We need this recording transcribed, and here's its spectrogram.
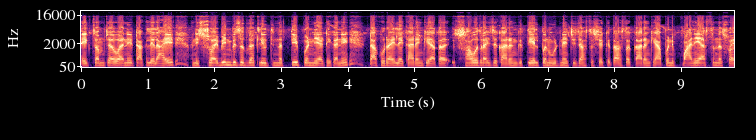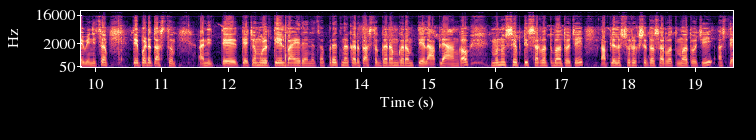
एक चमचा वाने टाकलेला आहे आणि सोयाबीन भिजत घातली होती ना ती पण या ठिकाणी टाकू राहिले. कारण की आता सावध राहायचं कारण की तेल पण उडण्याची जास्त शक्यता असतं. कारण की आपण पाणी असतं ना सोयाबीनीचं ते पडत असतं. आणि ते त्याच्यामुळे तेल बाहेर येण्याचा प्रयत्न करत असतं. गरम गरम तेल आपल्या अंगावर. म्हणून सेफ्टी सर्वात महत्त्वाची आपल्याला सुरक्षता सर्वात महत्त्वाची असते.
